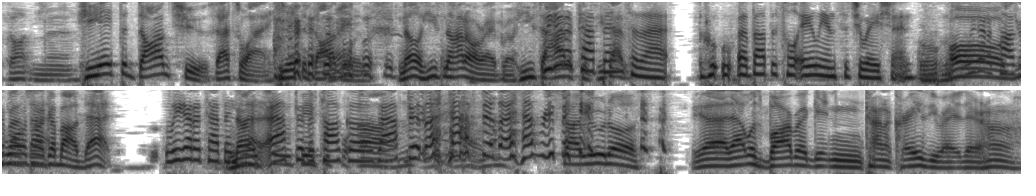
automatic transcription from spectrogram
Stunting, man. He ate the dog chews. That's why he ate the dog ones. No, he's not all right, bro. He's We out gotta of tap He's out- into that. Who, about this whole alien situation. Oh, we gotta talk you about wanna talk that. about that? We gotta tap into that after the tacos, uh, after the after the everything. Saludos. yeah, that was Barbara getting kind of crazy right there, huh?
